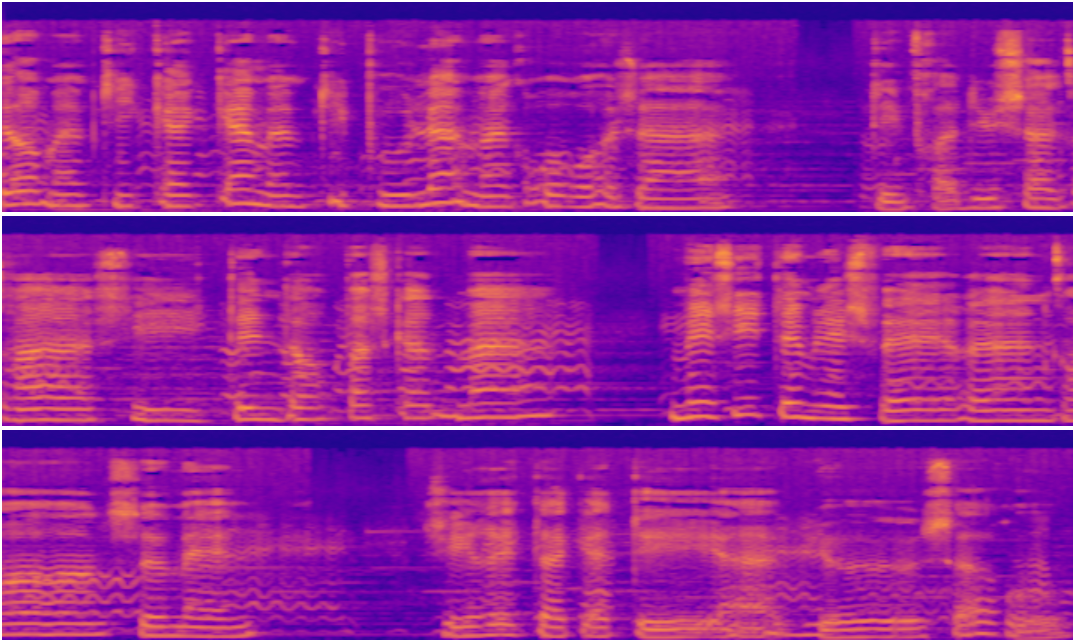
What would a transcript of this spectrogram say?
Dors ma petit caca, ma petit poulain, ma gros rosa. Feras du chagrin si t'endors pas demain. Mais si laisses faire une grande semaine, j'irai t'accater un vieux sarrau.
